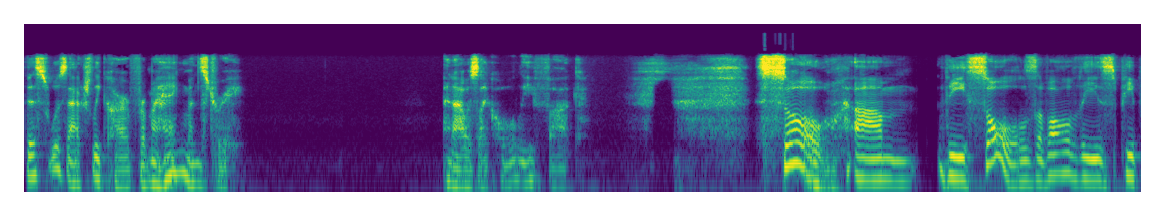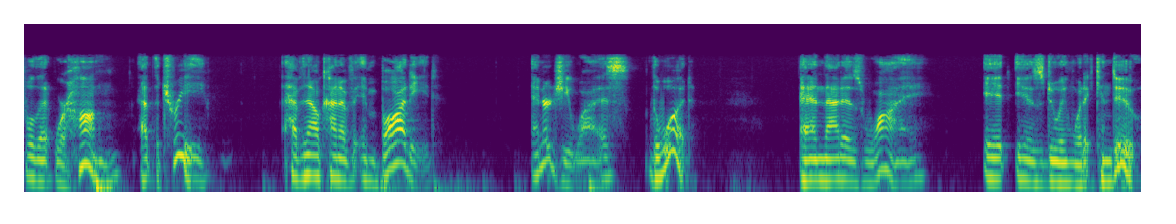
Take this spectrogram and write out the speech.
this was actually carved from a hangman's tree." And I was like, "Holy fuck!" So, um, the souls of all of these people that were hung at the tree have now kind of embodied, energy wise, the wood. And that is why it is doing what it can do.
